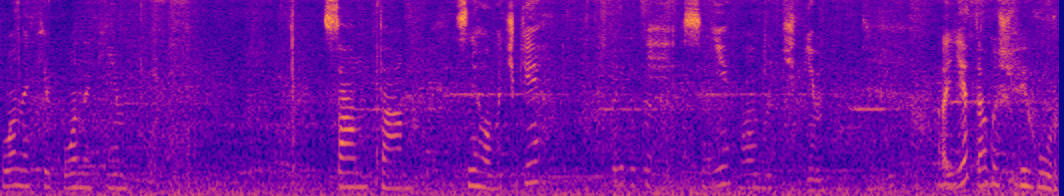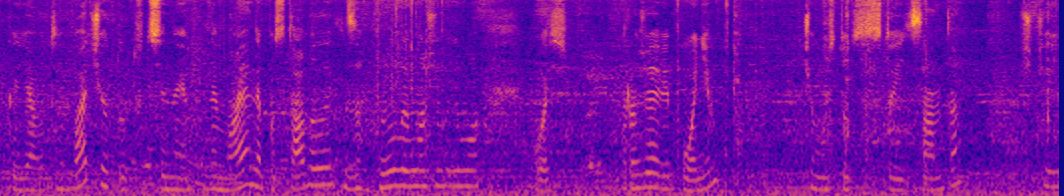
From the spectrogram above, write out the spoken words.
коники, коники, Санта, сніговички і сніговички. А є також фігурки. Я от бачу, тут ціни немає, не поставили, забули, можливо. Ось рожеві поні. Чомусь тут стоїть Санта. Ще й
